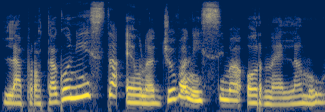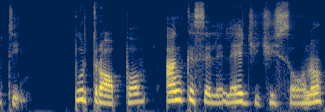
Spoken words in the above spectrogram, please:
la protagonista è una giovanissima Ornella Muti. Purtroppo, anche se le leggi ci sono,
